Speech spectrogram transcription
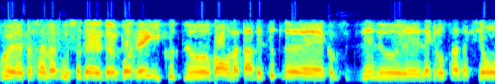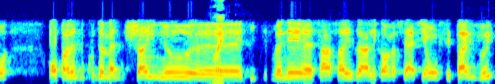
moi, euh, personnellement, je vois ça d'un bon œil. Écoute, là, bon, on attendait tout, là, comme tu disais, là, la grosse transaction. On parlait beaucoup de Matt Duchesne, là, qui, revenait sans cesse dans les conversations. C'est pas arrivé.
